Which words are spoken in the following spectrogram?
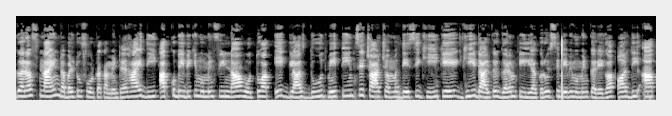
गरफ नाइन डबल टू फोर का कमेंट है। हाई दी आपको बेबी की मूवमेंट फील ना हो तो आप एक ग्लास दूध में तीन से चार चम्मच देसी घी के घी डालकर गर्म पी लिया करो। इससे बेबी मूवमेंट करेगा और दी आप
